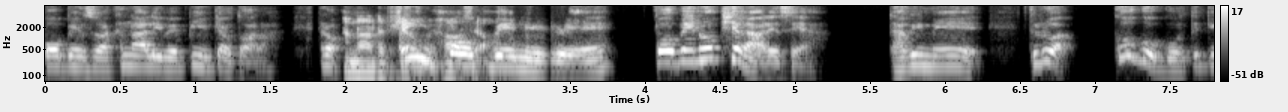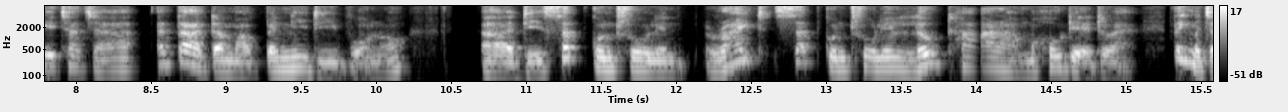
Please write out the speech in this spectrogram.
ပေါ်ပင်ဆိုတာခဏလေးပဲပြီးရင်ပျောက်သွားတာအဲ့တော့ခဏတစ်ဖြုတ်ပဲဟုတ်ပေါ်ဆရာပင်နေပဲပေါ်ပင်တော့ဖြစ်လာတယ်ဆရာဒါပေမဲ့သူတို့ကကိုကိုကိုတတိချာချာအတ္တတမပဏိဒီပေါ့နော် အာဒီ sub controlling right sub controlling လောက်ထားတာမဟုတ်တဲ့အတွက်တိတ်မကြ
